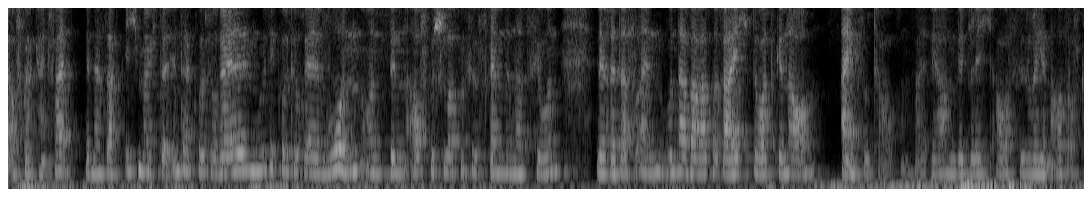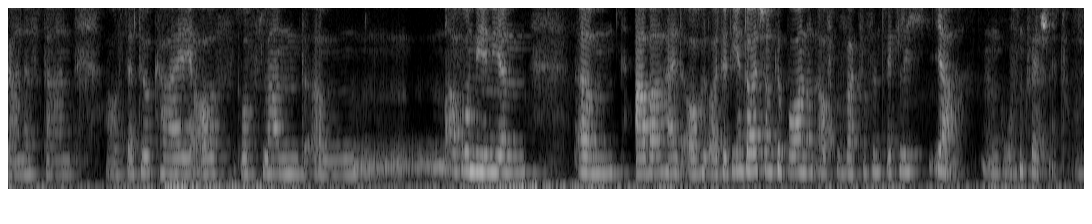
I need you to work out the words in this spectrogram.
Auf gar keinen Fall. Wenn er sagt, ich möchte interkulturell, multikulturell wohnen und bin aufgeschlossen für fremde Nationen, wäre das ein wunderbarer Bereich, dort genau einzutauchen, weil wir haben wirklich aus Syrien, aus Afghanistan, aus der Türkei, aus Russland, ähm, aus Rumänien, ähm, aber halt auch Leute, die in Deutschland geboren und aufgewachsen sind, wirklich, ja, einen großen Querschnitt tun.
